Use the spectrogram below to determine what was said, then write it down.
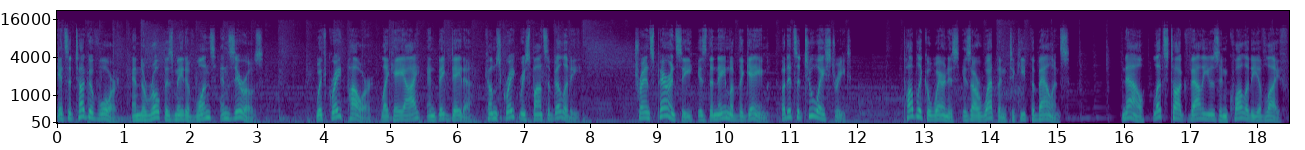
It's a tug of war, and the rope is made of ones and zeros. With great power, like AI and big data, comes great responsibility. Transparency is the name of the game, but it's a two way street. Public awareness is our weapon to keep the balance. Now, let's talk values and quality of life.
